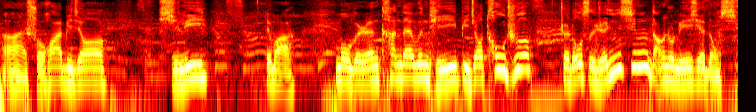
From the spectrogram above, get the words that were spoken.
啊，说话比较犀利，对吧？某个人看待问题比较透彻，这都是人性当中的一些东西。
